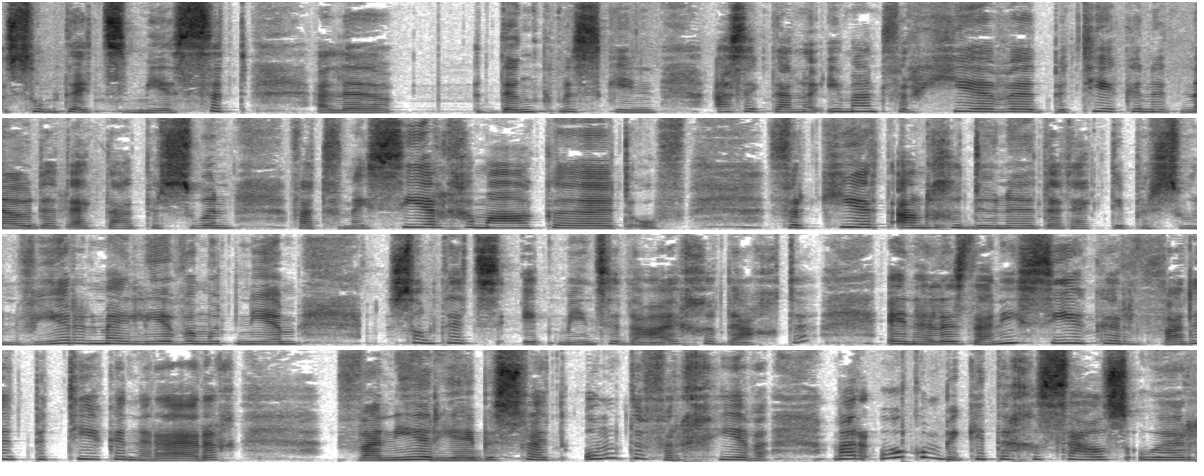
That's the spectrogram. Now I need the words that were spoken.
soms mee sit. Hulle dink miskien as ek dan nou iemand vergewe, beteken dit nou dat ek daai persoon wat vir my seer gemaak het of verkeerd aangedoen het dat ek die persoon weer in my lewe moet neem. Soms het mense daai gedagte en hulle is dan nie seker wat dit beteken regtig wanneer jy besluit om te vergewe, maar ook om bietjie te gesels oor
